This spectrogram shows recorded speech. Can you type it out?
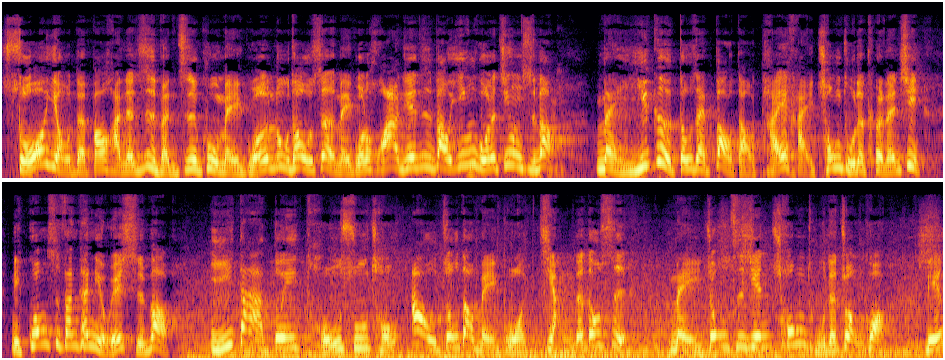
所有的包含了日本智库、美国路透社、美国的华尔街日报、英国的金融时报，每一个都在报道台海冲突的可能性。你光是翻开纽约时报，一大堆投书，从澳洲到美国，讲的都是美中之间冲突的状况，连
